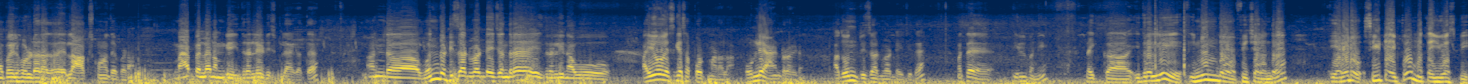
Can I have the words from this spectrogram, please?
ಮೊಬೈಲ್ ಹೋಲ್ಡರ್ ಅದೆಲ್ಲ ಹಾಕ್ಸ್ಕೊಳೋದೇ ಬೇಡ. ಮ್ಯಾಪ್ ಎಲ್ಲ ನಮಗೆ ಇದರಲ್ಲೇ ಡಿಸ್ಪ್ಲೇ ಆಗುತ್ತೆ. ಆ್ಯಂಡ್ ಒಂದು ಡಿಸ್ಅಡ್ವಾಂಟೇಜ್ ಅಂದರೆ ಇದರಲ್ಲಿ ನಾವು ಐ ಒ ಎಸ್ಗೆ ಸಪೋರ್ಟ್ ಮಾಡಲ್ಲ. ಓನ್ಲಿ ಆ್ಯಂಡ್ರಾಯ್ಡ್ ಅದೊಂದು ಡಿಸ್ಅಡ್ವಾಂಟೇಜ್ ಇದೆ. ಮತ್ತು ಇಲ್ಲಿ ಬನ್ನಿ. ಲೈಕ್ ಇದರಲ್ಲಿ ಇನ್ನೊಂದು ಫೀಚರ್ ಅಂದರೆ ಎರಡು ಸಿ ಟೈಪು ಮತ್ತು U S B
